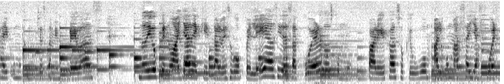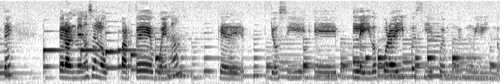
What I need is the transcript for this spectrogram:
hay como que muchas también pruebas. No digo que no haya de que tal vez hubo peleas y desacuerdos como parejas o que hubo algo más allá fuerte, pero al menos en la parte buena que yo sí he leído por ahí, pues sí fue muy muy lindo.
